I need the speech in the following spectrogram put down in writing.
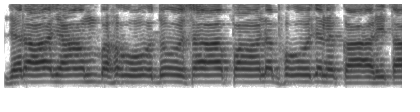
जरायाम बहवो दोषा पान भोजन कारिता,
